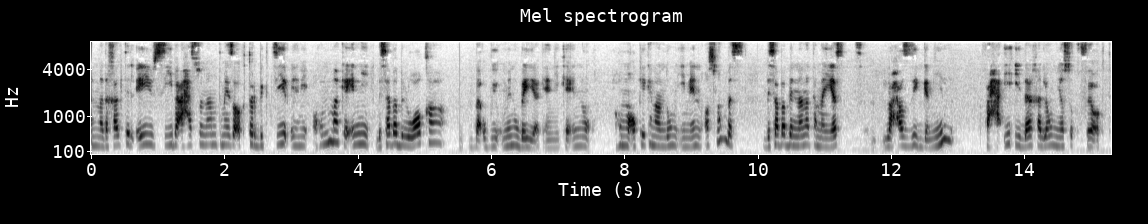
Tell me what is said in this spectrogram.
لما دخلت ال AUC بقى حسوا إن أنا متميزة أكتر بكتير يعني هم كأني بسبب الواقع بقوا بيؤمنوا بيا يعني كأنه هم okay كان عندهم إيمان أصلا بس بسبب إن أنا تميزت لحظي الجميل فحقيقي ده خلاهم يثقوا فيا أكتر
